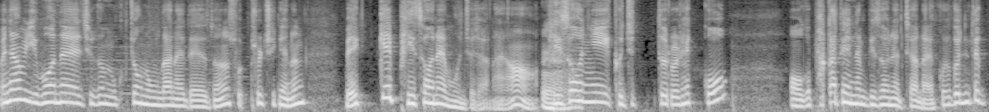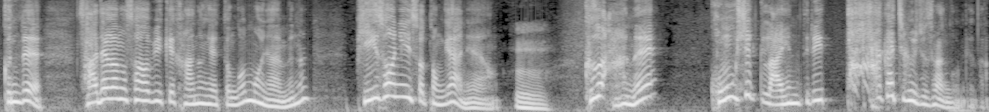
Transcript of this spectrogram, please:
왜냐하면 이번에 지금 국정농단에 대해서는 소- 솔직히는 몇 개 비선의 문제잖아요. 네. 비선이 그 짓들을 했고 어, 그 바깥에 있는 비선 했잖아요. 그- 근데, 근데 4대강 사업이 이렇게 가능했던 건 뭐냐면은 비선이 있었던 게 아니에요. 음. 그 안에 공식 라인들이 다 같이 그 짓을 한 겁니다.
